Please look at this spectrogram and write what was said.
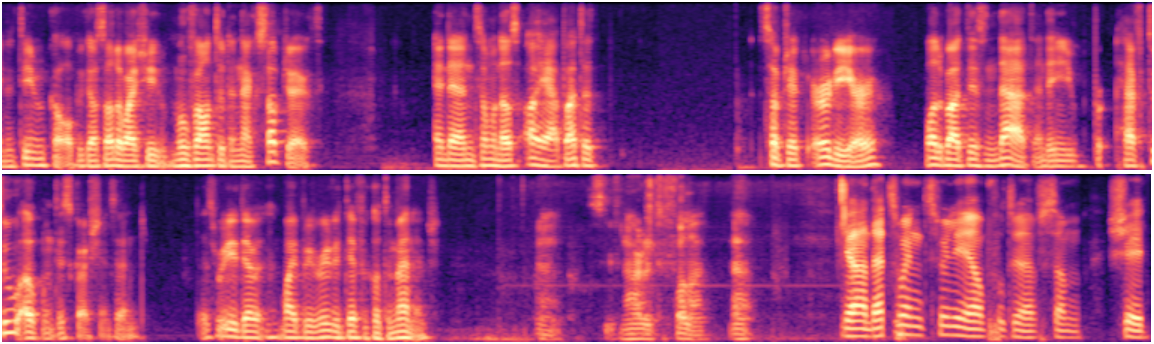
in a team call because otherwise you move on to the next subject. And then someone else oh yeah about the subject earlier what about this and that? And then you have two open discussions and that's really that might be really difficult to manage. Yeah it's even harder to follow yeah. Yeah that's when it's really helpful to have some shared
